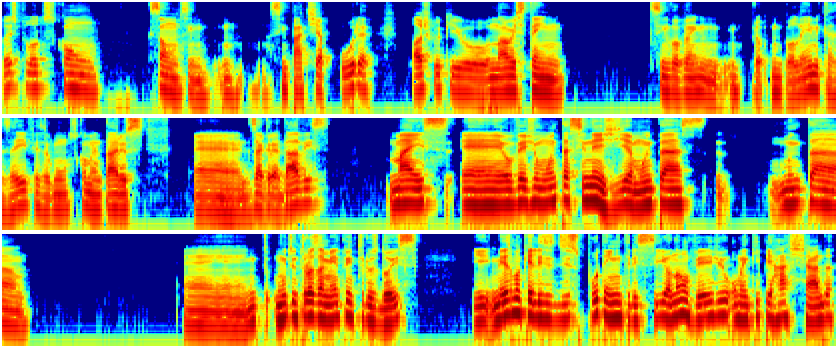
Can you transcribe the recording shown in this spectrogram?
dois pilotos com que são assim, simpatia pura. Lógico que o Norris tem se envolveu em, em em polêmicas aí, fez alguns comentários é, desagradáveis, mas é, eu vejo muita sinergia, muitas, muita, é, muito entrosamento entre os dois. E mesmo que eles disputem entre si, eu não vejo uma equipe rachada,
